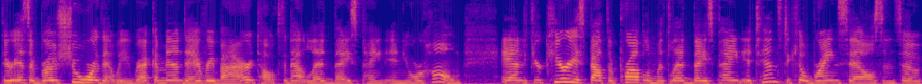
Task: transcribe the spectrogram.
There is a brochure that we recommend to every buyer. It talks about lead-based paint in your home. And if you're curious about the problem with lead-based paint, it tends to kill brain cells. And so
